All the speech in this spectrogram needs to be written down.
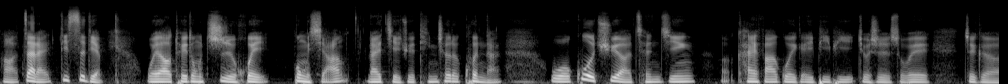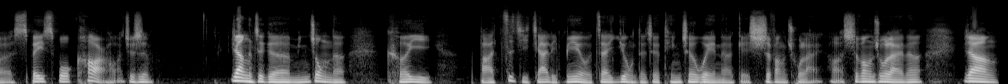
啊，再来第四点，我要推动智慧共享来解决停车的困难。我过去啊曾经。开发过一个 APP，就是所谓这个 Space for Car 哈，就是让这个民众呢可以把自己家里没有在用的这个停车位呢给释放出来啊，释放出来呢，让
